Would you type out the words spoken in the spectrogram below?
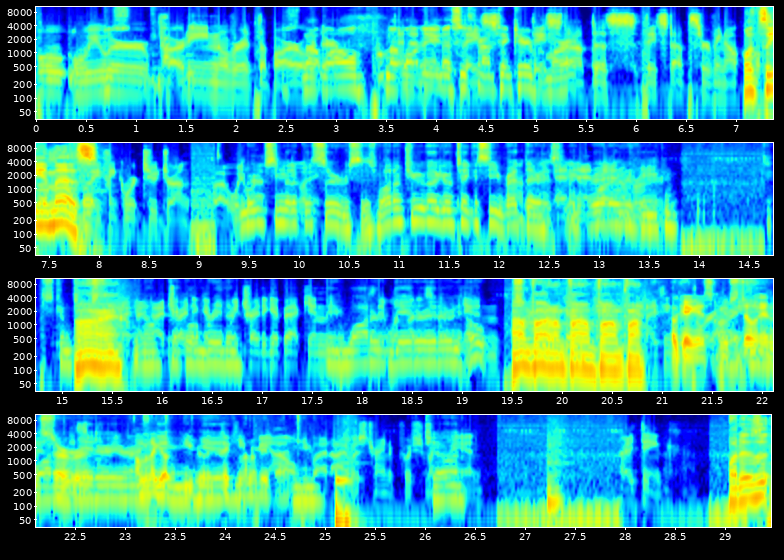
w- We were partying over at the bar It's over not there. while, not and while then they- EMS is they trying to take care of They him. All right. stopped us. They stopped serving alcohol. What's EMS? They think we're too drunk, but we Emergency left medical anyway. services. Why don't you uh, go take a seat right there? Okay, so And- Like, and right then- over. You can just come take All a right. you I, know, I take tried a to little get. breather. We tried to get back in. Need 'cause water, they wouldn't let us Gatorade, or back any- oh. in, I'm fine. I'm fine. I'm fine. I'm fine. and I think Okay, guys, I'm guy still in out server. I'm gonna go eat really yeah. quick. I'm gonna be me back. but I was trying to push my way in. I think. What is it?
